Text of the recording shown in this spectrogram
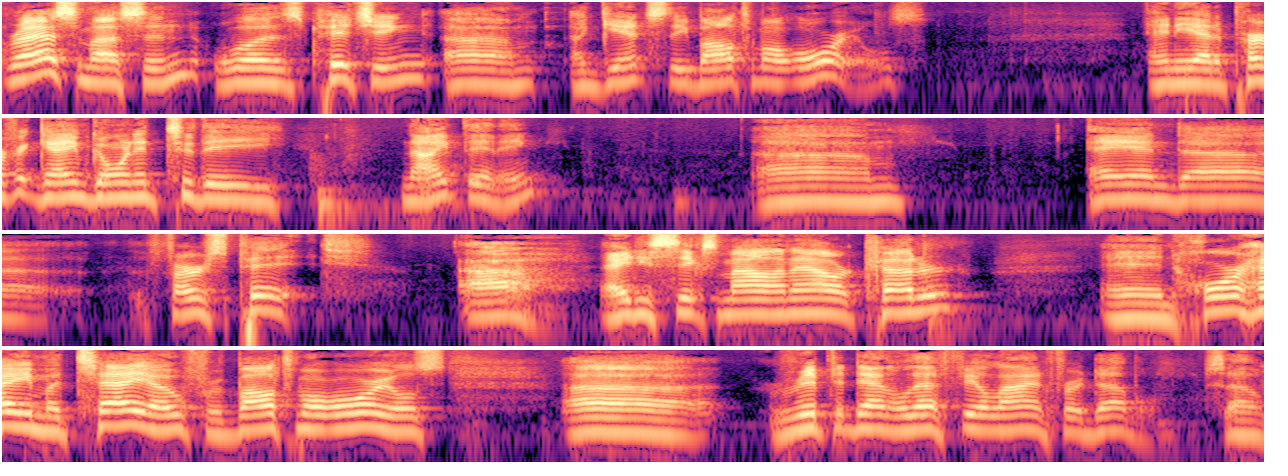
Rasmussen was pitching um, against the Baltimore Orioles, and he had a perfect game going into the ninth inning. Um, and uh, first pitch, oh. 86 mile an hour cutter, and Jorge Mateo for Baltimore Orioles uh, ripped it down the left field line for a double. So,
